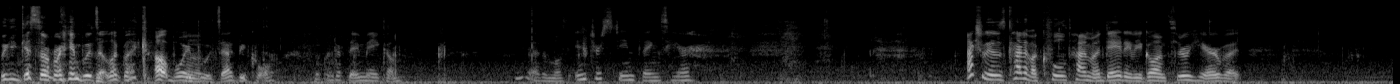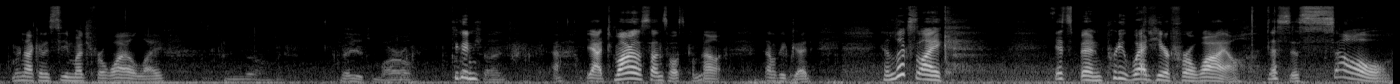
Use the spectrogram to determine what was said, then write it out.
we can get some rain boots that look like cowboy boots. That'd be cool. Wonder if they make them. These are the most interesting things here. Actually, it was kind of a cool time of day to be going through here, but we're not going to see much for wildlife. No. Maybe tomorrow. You can. Uh, yeah, tomorrow the sun's supposed to come out. That'll be good. It looks like it's been pretty wet here for a while. This is so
